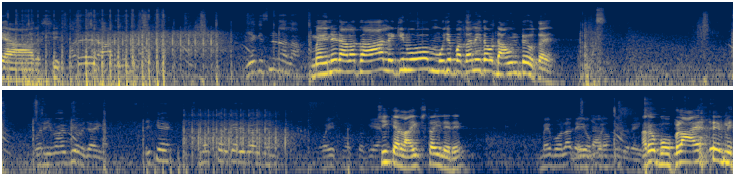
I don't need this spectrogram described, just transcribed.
यार अरे यार ये ये किसने डाला? मैंने डाला था लेकिन वो मुझे पता नहीं था वो डाउन पे होता है। वो रिवाइव भी हो जाएगा। ठीक है स्मोक करके रिवाइव देना। वही स्मोक किया ठीक है लाइफ स्टाइल है रे। मैं बोला था ये ओपन चीज़ रही अरे वो भोपड़ा आया रे मैं।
